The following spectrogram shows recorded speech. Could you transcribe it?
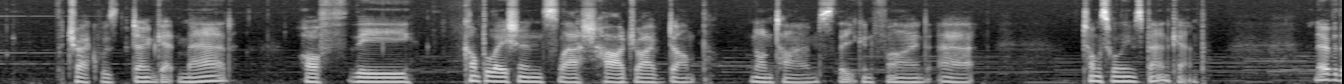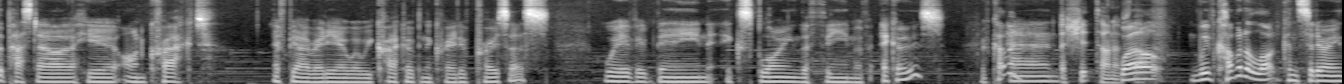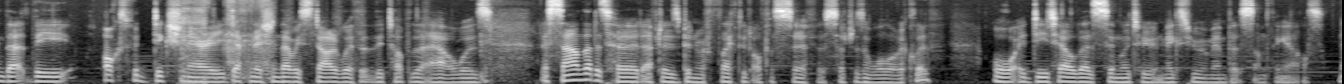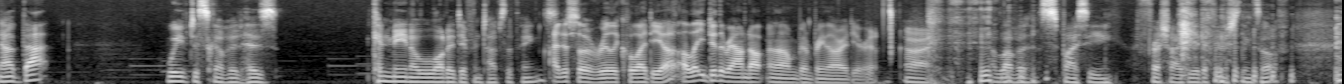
The track was Don't Get Mad off the compilation slash hard drive dump non times that you can find at Thomas Williams Bandcamp. And over the past hour here on Cracked FBI Radio, where we crack open the creative process, we've been exploring the theme of echoes We've covered and a shit ton of well, stuff. We've covered a lot considering that the Oxford Dictionary definition that we started with at the top of the hour was a sound that is heard after it has been reflected off a surface, such as a wall or a cliff, or a detail that is similar to and makes you remember something else. Now, that we've discovered has can mean a lot of different types of things. I just saw a really cool idea. I'll let you do the roundup, and I'm going to bring the idea in. All right. I love a spicy, fresh idea to finish things off.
